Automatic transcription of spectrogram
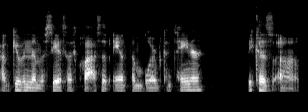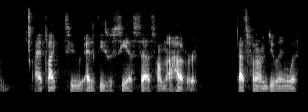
I've given them a CSS class of Anthem Blurb Container because um, I'd like to edit these with CSS on the hover that's what I'm doing with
